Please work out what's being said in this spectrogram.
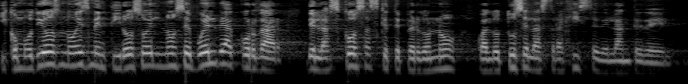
Y como Dios no es mentiroso, Él no se vuelve a acordar de las cosas que te perdonó cuando tú se las trajiste delante de Él.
